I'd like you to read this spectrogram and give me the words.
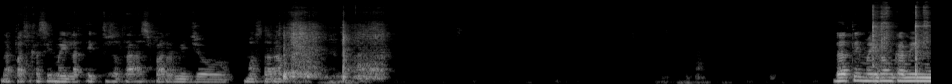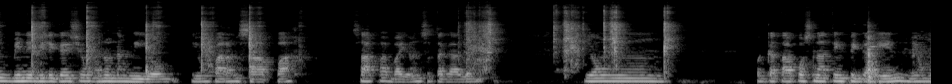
Dapat kasi may latik to sa taas para medyo masarap. Dati mayroon kaming binibili guys yung ano ng niyog, yung parang sapa. Sapa ba yon sa Tagalog? Yung pagkatapos nating pigain, yung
